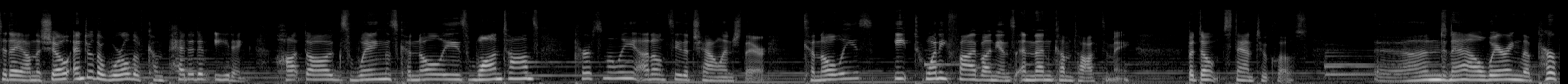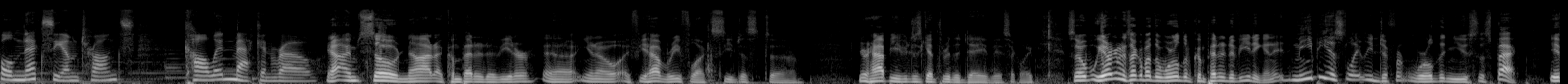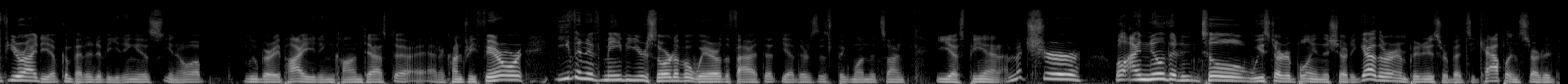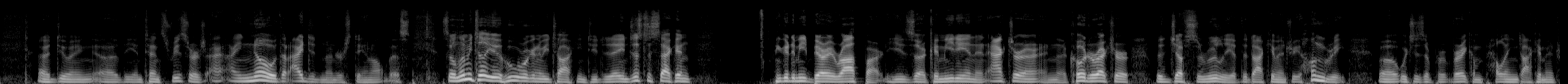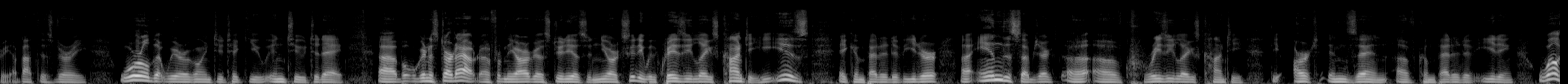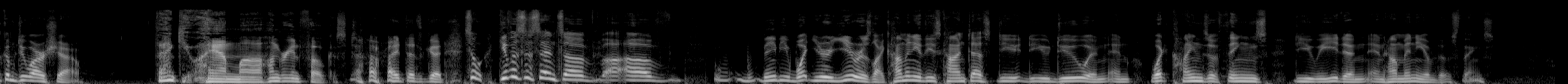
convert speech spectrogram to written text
Today on the show, enter the world of competitive eating hot dogs, wings, cannolis, wontons. Personally, I don't see the challenge there. Cannolis? Eat 25 onions and then come talk to me. But don't stand too close. And now, wearing the purple Nexium trunks, Colin McEnroe. Yeah, I'm so not a competitive eater. Uh, you know, if you have reflux, you just. Uh, you're happy if you just get through the day, basically. So, we are going to talk about the world of competitive eating, and it may be a slightly different world than you suspect. If your idea of competitive eating is, you know, a blueberry pie eating contest uh, at a country fair, or even if maybe you're sort of aware of the fact that, yeah, there's this big one that's on ESPN. I'm not sure. Well, I know that until we started pulling the show together and producer Betsy Kaplan started uh, doing uh, the intense research, I, I know that I didn't understand all this. So let me tell you who we're going to be talking to today. In just a second, you're going to meet Barry Rothbart. He's a comedian and actor and a co-director with Jeff Cerulli of the documentary Hungry, uh, which is a pr- very compelling documentary about this very world that we are going to take you into today. Uh, but we're going to start out uh, from the Argo Studios in New York City with Crazy Legs Conti. He is a competitive eater uh, and the subject uh, of Crazy Legs Conti, the art and zen of competitive eating. Welcome to our show. Thank you. I am uh, hungry and focused. All right, that's good. So, give us a sense of uh, of maybe what your year is like. How many of these contests do you do you do, and, and what kinds of things do you eat, and, and how many of those things?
